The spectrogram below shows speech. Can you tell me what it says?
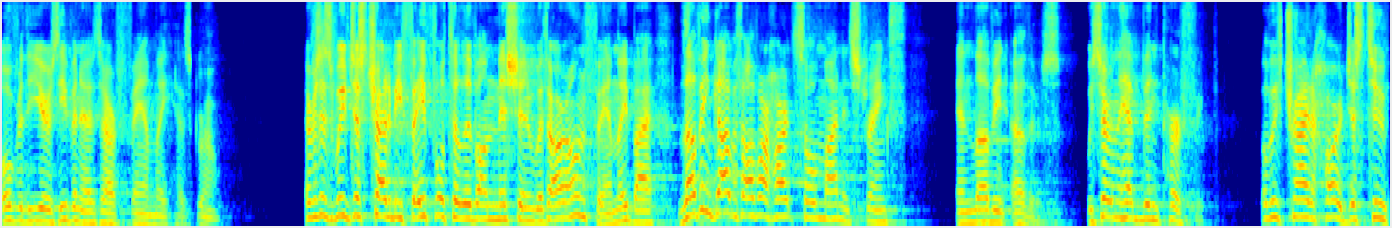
over the years, even as our family has grown. Ever since we've just tried to be faithful to live on mission with our own family by loving God with all of our heart, soul, mind, and strength, and loving others. We certainly haven't been perfect, but we've tried hard just to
